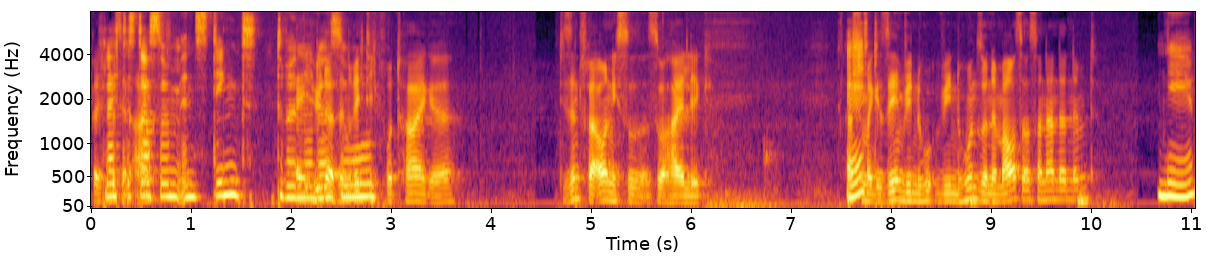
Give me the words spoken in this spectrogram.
vielleicht bisschen ist das so Angst. im Instinkt drin Ey, oder Hühner so. sind richtig brutal, gell? Die sind frei auch nicht so, so heilig. Hast Echt? du mal gesehen, wie ein, wie ein Huhn so eine Maus auseinander nimmt? Nee.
